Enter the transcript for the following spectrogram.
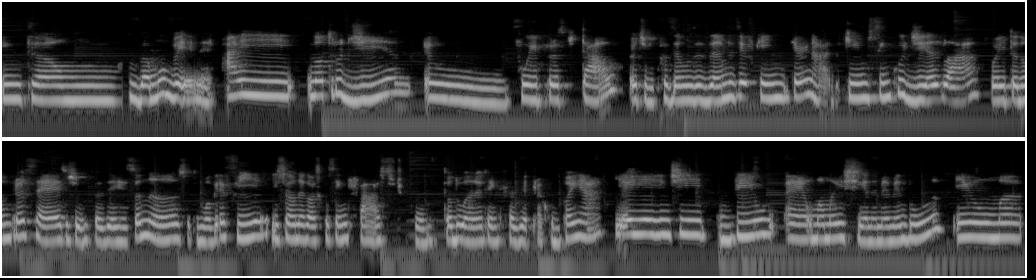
Então, vamos ver, né? Aí no outro dia eu fui pro hospital, eu tive que fazer uns exames e eu fiquei internada. Fiquei uns cinco dias lá foi todo um processo, tive que fazer ressonância, tomografia. Isso é um negócio que eu sempre faço, tipo, todo ano eu tenho que fazer para acompanhar. E aí a gente viu é, uma manchinha na minha medula e uma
